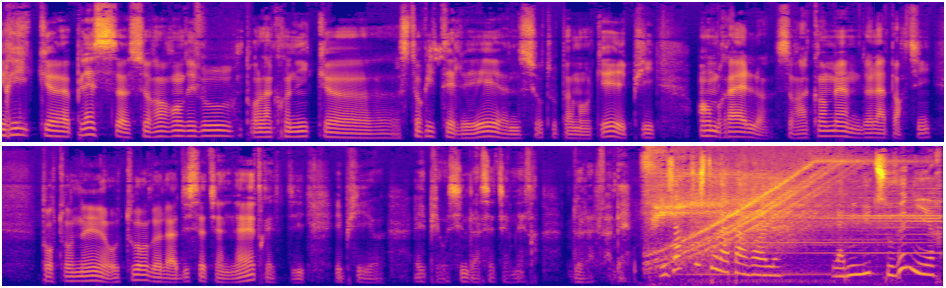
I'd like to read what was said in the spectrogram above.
Eric euh, Pless sera au rendez-vous pour la chronique euh, Story Télé, ne surtout pas manquer. Et puis Ambrelle sera quand même de la partie pour tourner autour de la 17e lettre et, et puis, euh, et puis aussi de la 7e lettre de l'alphabet. Les artistes ont la parole. La minute souvenir.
